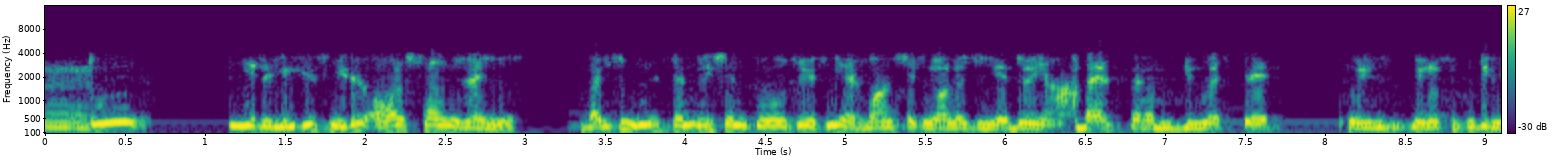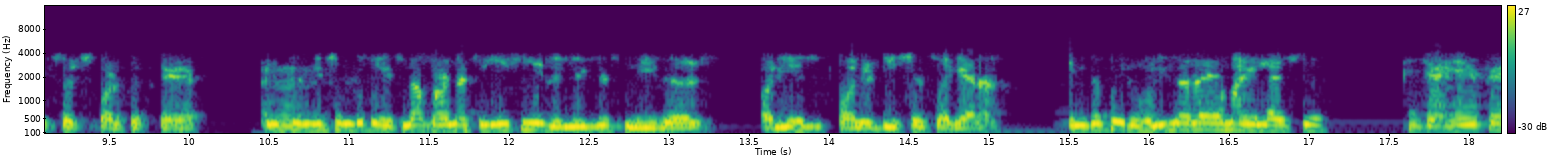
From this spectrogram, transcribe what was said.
हम्म, तो ये रिलीजियस लीडर और स्ट्रांग हो जाएँगे। बल्कि इस जनरेशन को जो इतनी एडवांस टेक्नोलॉजी है जो यहाँ बैठकर हम यूएस से कोई यू नो किसी की रिसर्च पढ़ सकते हैं इस हम्म। जनरेशन को तो इतना पढ़ना चाहिए कि ये रिलीजियस लीडर्स और ये पॉलिटिशियंस वगैरह इनका कोई रोल ही ना रहे हमारी लाइफ में यहीं पे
